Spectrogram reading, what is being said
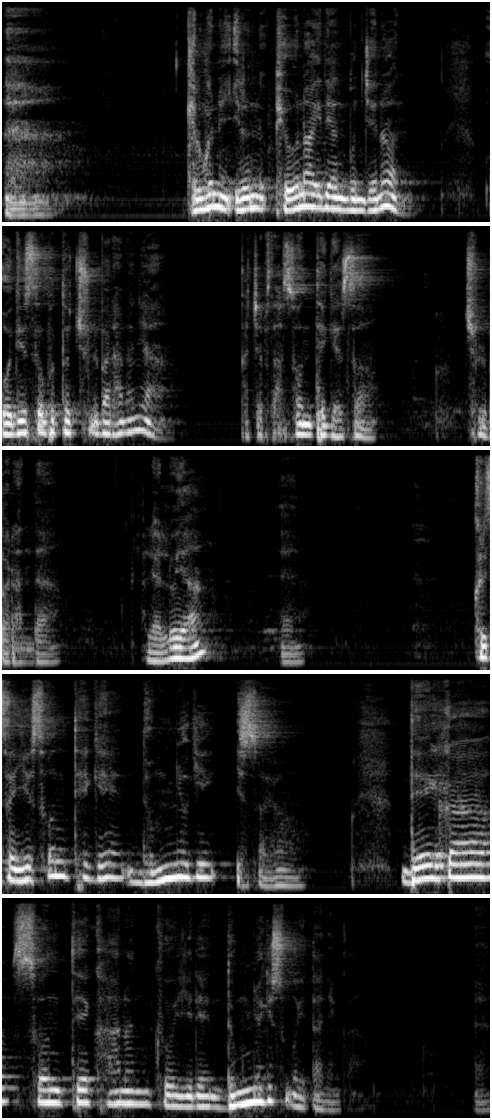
아, 결국에는 이런 변화에 대한 문제는 어디서부터 출발하느냐? 같이 합시다. 선택에서 출발한다. 할렐루야. 예. 그래서 이 선택에 능력이 있어요 내가 선택하는 그 일에 능력이 숨어 있다니까. 예.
